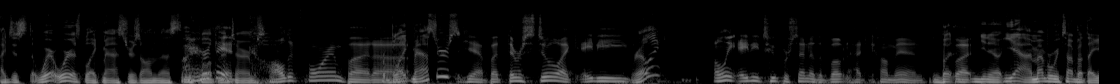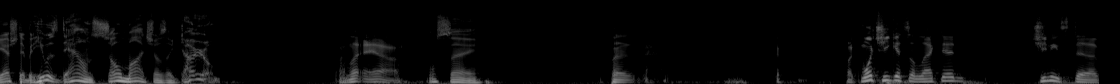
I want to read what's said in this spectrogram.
I just where where is Blake Masters on this? I Let me pull heard up they the had terms. called it for him, but uh, For Blake Masters? yeah, but there was still like eighty. Really? Only 82% of the vote had come in. But, but you know, yeah, I remember we talked about that yesterday. But he was down so much. I was like, damn. unle- yeah, We'll say. but if like once she gets elected, she needs to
